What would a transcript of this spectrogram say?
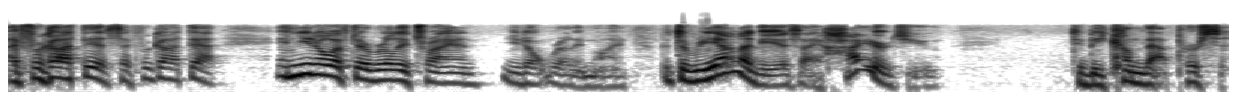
I forgot this, I forgot that. And you know, if they're really trying, you don't really mind. But the reality is, I hired you to become that person.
